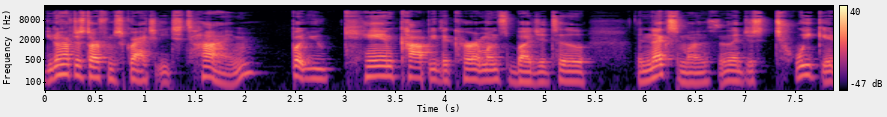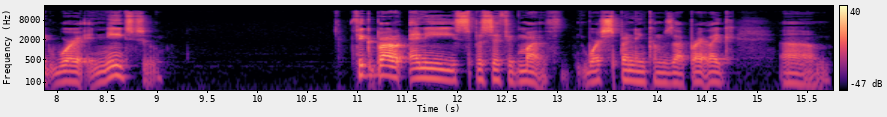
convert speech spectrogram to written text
You don't have to start from scratch each time, but you can copy the current month's budget to the next month and then just tweak it where it needs to. Think about any specific month where spending comes up, right? Like, um,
